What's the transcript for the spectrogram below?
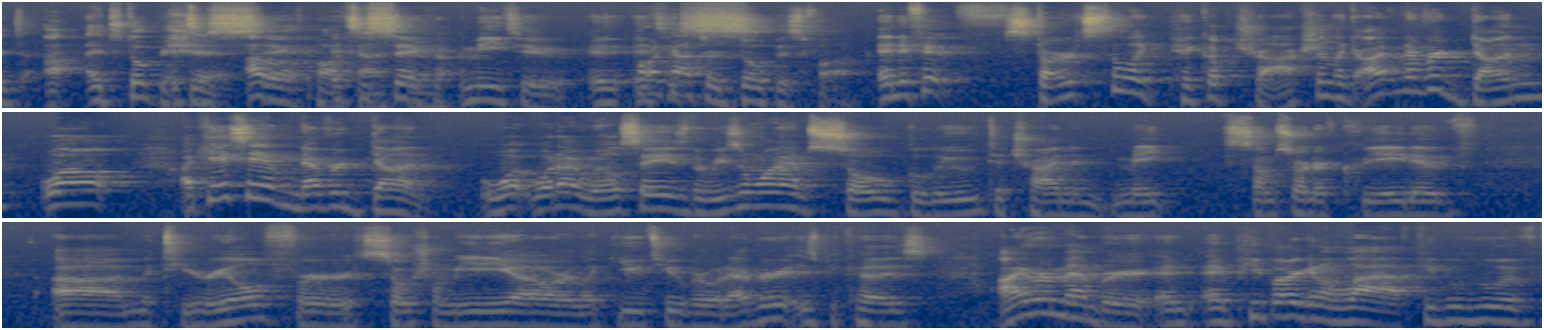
it's uh, it's dope as It's shit. a sick. I love podcasts. it's a sick. man. Me too. It, it's a Podcasts s- are dope as fuck. And if it f- starts to like pick up traction, like I've never done. Well, I can't say I've never done. What what I will say is the reason why I'm so glued to trying to make some sort of creative uh, material for social media or like YouTube or whatever is because I remember, and, and people are gonna laugh. People who have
